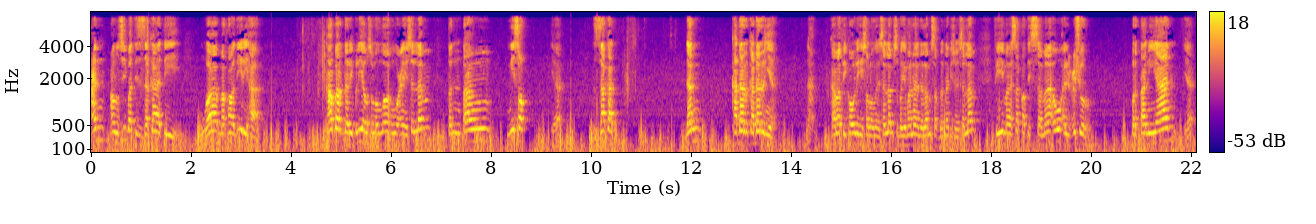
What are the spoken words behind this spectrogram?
an ansibatiz zakati wa maqadiriha. Kabar dari beliau sallallahu alaihi wasallam tentang nisab ya, zakat dan kadar-kadarnya. Kama fi qaulihi sallallahu alaihi wasallam sebagaimana dalam sabda Nabi sallallahu alaihi wasallam fi ma saqatis sama'u al-ushur. Pertanian ya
